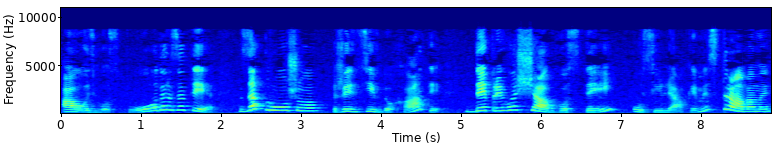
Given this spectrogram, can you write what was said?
А ось господар зате запрошував жінців до хати, де пригощав гостей усілякими стравами.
